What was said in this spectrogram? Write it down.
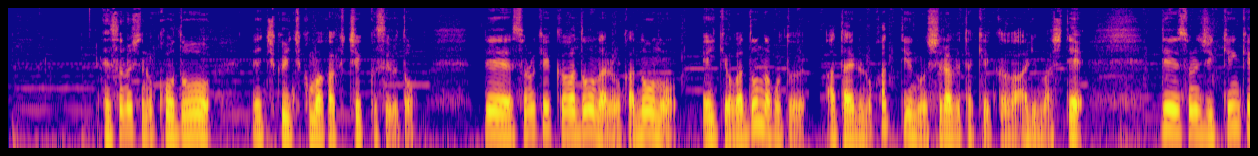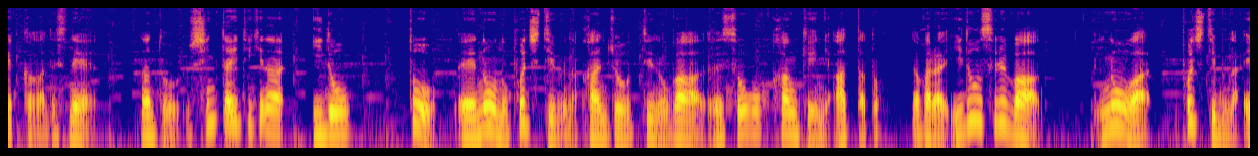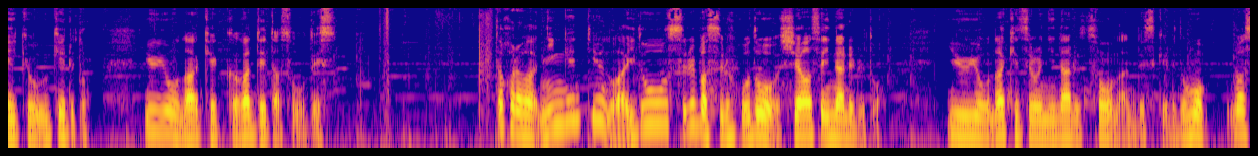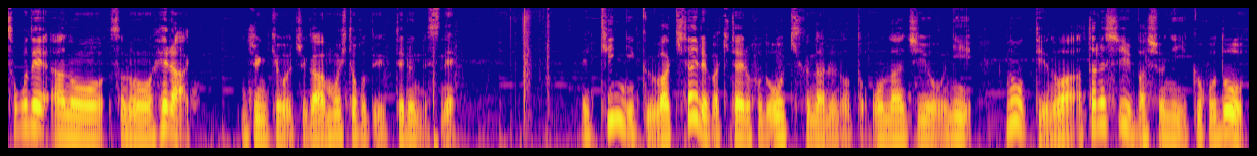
その人の行動を逐一細かくチェックすると。でその結果がどうなるのか脳の影響がどんなことを与えるのかっていうのを調べた結果がありましてでその実験結果がですねなんと身体的な移動と、え脳のポジティブな感情っていうのが相互関係にあったとだから移動すれば脳はポジティブな影響を受けるというような結果が出たそうですだから人間っていうのは移動すればするほど幸せになれるというような結論になるそうなんですけれども、まあ、そこであのそのヘラ准教授がもう一言言ってるんですね。筋肉は鍛えれば鍛えるほど大きくなるのと同じように脳っていうのは新しい場所に行くほど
